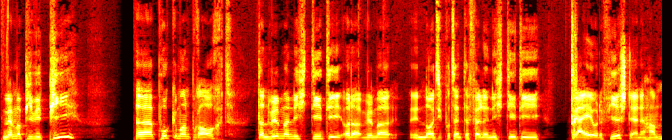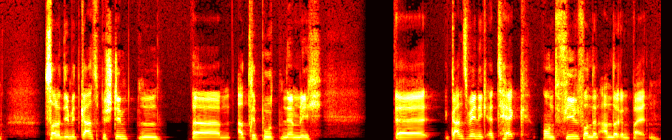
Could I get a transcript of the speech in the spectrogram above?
wenn man PvP äh, braucht, dann will man nicht die, die, oder will man in 90% der Fälle nicht die, die drei oder vier Sterne haben, sondern die mit ganz bestimmten ähm, Attributen, nämlich äh, ganz wenig Attack und viel von den anderen beiden.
